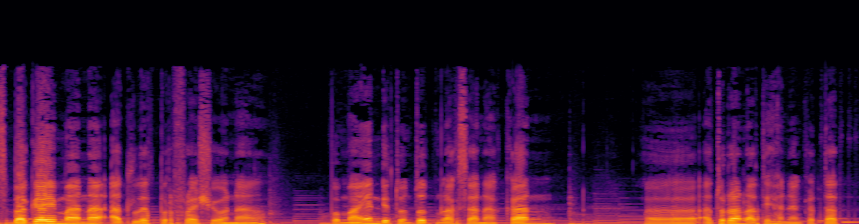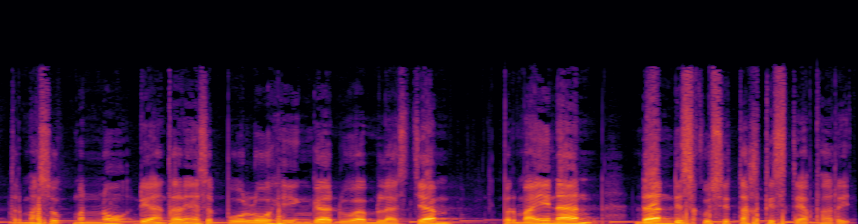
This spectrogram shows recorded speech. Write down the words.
sebagaimana atlet profesional, pemain dituntut melaksanakan uh, aturan latihan yang ketat termasuk menu di antaranya 10 hingga 12 jam permainan dan diskusi taktis setiap hari.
